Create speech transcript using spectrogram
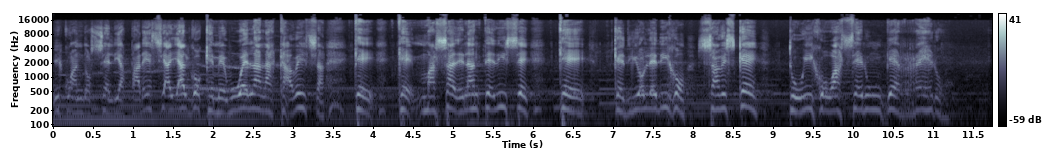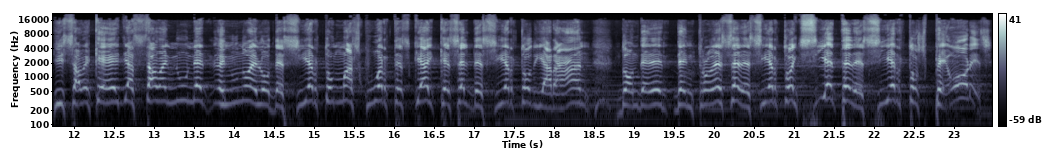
Y cuando se le aparece hay algo que me vuela la cabeza, que, que más adelante dice que, que Dios le dijo, ¿sabes qué? Tu hijo va a ser un guerrero. Y sabe que ella estaba en, un, en, uno de los desiertos más fuertes que hay, que es el desierto de Araán, donde dentro de ese desierto hay siete desiertos peores.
